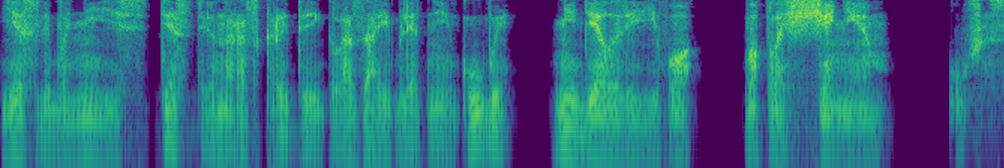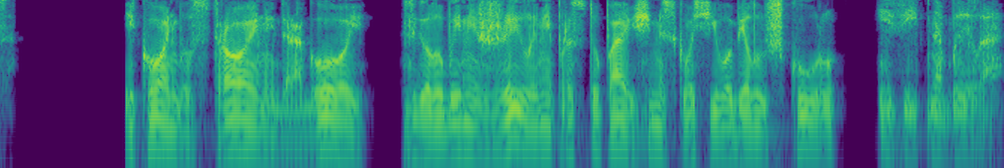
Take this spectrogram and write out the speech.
если бы не естественно раскрытые глаза и бледные губы не делали его воплощением ужаса. И конь был стройный, дорогой, с голубыми жилами, проступающими сквозь его белую шкуру, и видно было,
